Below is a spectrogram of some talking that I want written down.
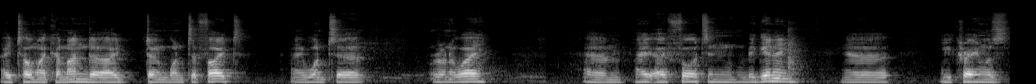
I told my commander I don't want to fight. I want to run away. Um, I, I fought in the beginning. Uh, Ukraine was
